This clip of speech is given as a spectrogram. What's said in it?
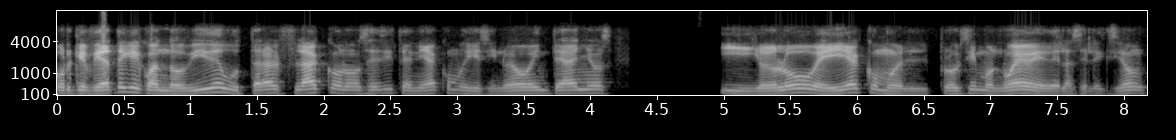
Porque fíjate que cuando vi debutar al flaco, no sé si tenía como 19 o 20 años y yo lo veía como el próximo 9 de la selección,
